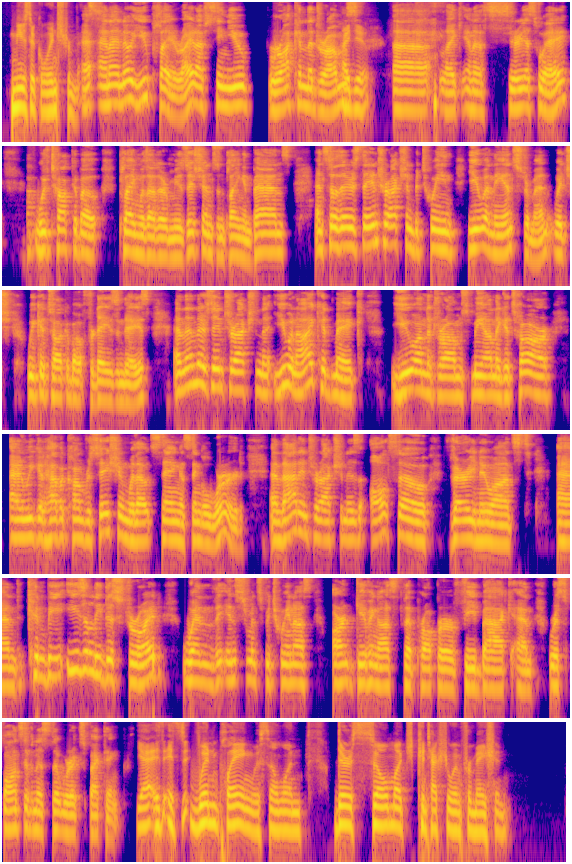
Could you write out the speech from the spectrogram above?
musical instruments. And, I know you play, right? I've seen you rocking the drums. I do. Uh, like in a serious way. We've talked about playing with other musicians and playing in bands. And so there's the interaction between you and the instrument, which we could talk about for days and days. And then there's the interaction that you and I could make, you on the drums, me on the guitar, and we could have a conversation without saying a single word. And that interaction is also very nuanced and can be easily destroyed when the instruments between us aren't giving us the proper feedback and responsiveness that we're expecting. Yeah, it's when playing with someone, there's so much contextual information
